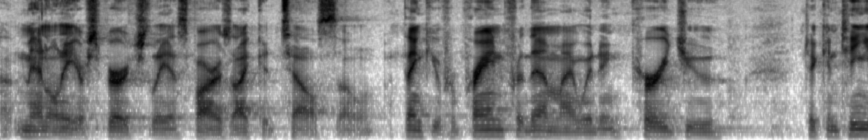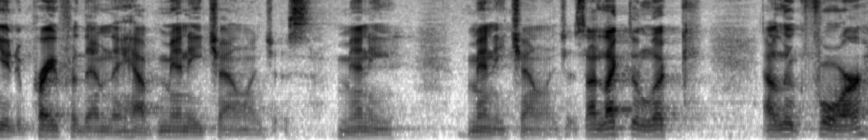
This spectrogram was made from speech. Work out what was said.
uh, mentally or spiritually, as far as I could tell. So, thank you for praying for them. I would encourage you to continue to pray for them. They have many challenges, many, many challenges. I'd like to look at Luke 4.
